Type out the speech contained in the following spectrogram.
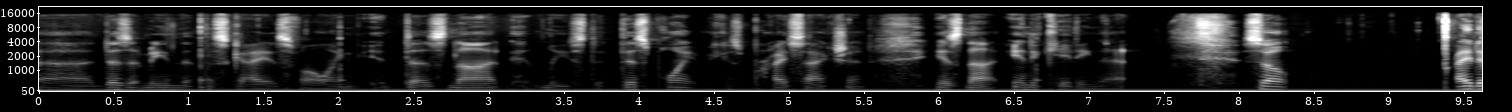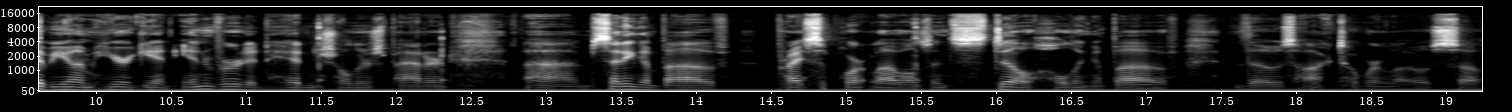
uh, does it mean that the sky is falling? It does not, at least at this point, because price action is not indicating that. So IWM here again, inverted head and shoulders pattern, um, setting above price support levels and still holding above those October lows. So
